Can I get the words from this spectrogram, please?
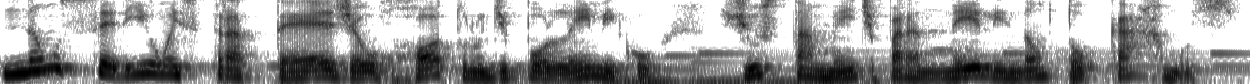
não seria uma estratégia o rótulo de polêmico justamente para nele não tocarmos?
